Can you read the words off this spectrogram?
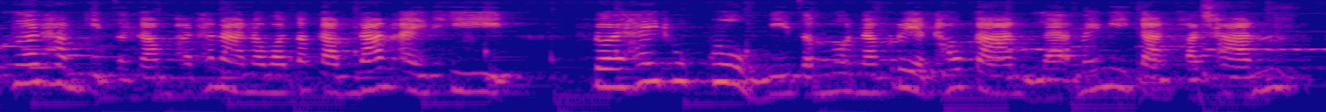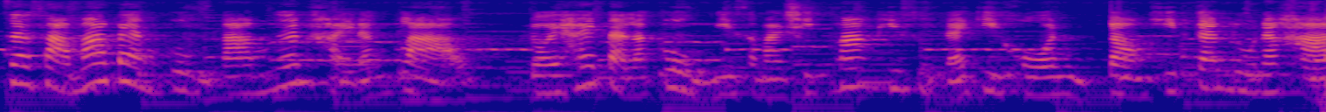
เพื่อทำกิจกรรมพัฒนานวัตกรรมด้านไอทีโดยให้ทุกกลุ่มมีจำนวนนักเรียนเท่ากัน และไม่มีการคะชั้น จะสามารถแบ่งกลุ่มตามเงื่อนไขดังกล่าว โดยให้แต่ละกลุ่มมีสมาชิกมากที่สุดได้กี่คน ลองคิดกันดูนะคะ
